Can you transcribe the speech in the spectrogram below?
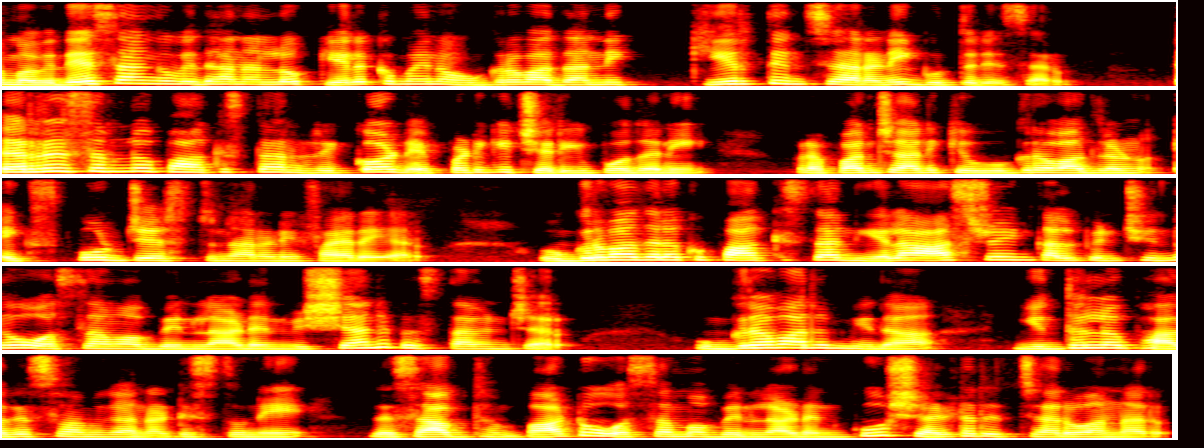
తమ విదేశాంగ విధానంలో కీలకమైన ఉగ్రవాదాన్ని కీర్తించారని గుర్తు చేశారు. టెర్రరిజంలో పాకిస్తాన్ రికార్డ్ ఎప్పటికీ చెరిగిపోదని ప్రపంచానికి ఉగ్రవాదులను ఎక్స్పోర్ట్ చేస్తున్నారని ఫైర్ అయ్యారు. ఉగ్రవాదులకు పాకిస్తాన్ ఎలా ఆశ్రయం కల్పించిందో ఒసామా బిన్ లాడెన్ విషయాన్ని ప్రస్తావించారు. ఉగ్రవాదం మీద యుద్ధంలో భాగస్వామిగా నటిస్తూనే దశాబ్దం పాటు ఒసామా బిన్ లాడెన్కు షెల్టర్ ఇచ్చారు అన్నారు.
